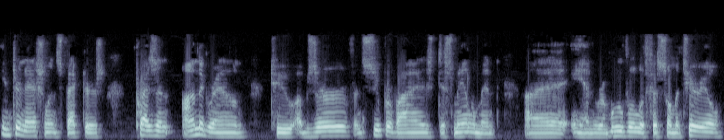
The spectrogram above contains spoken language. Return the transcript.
international inspectors, present on the ground to observe and supervise dismantlement uh, and removal of fissile material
